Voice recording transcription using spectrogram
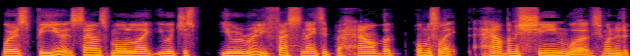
Whereas for you, it sounds more like you were just you were really fascinated by how the almost like how the machine works. You wanted to,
